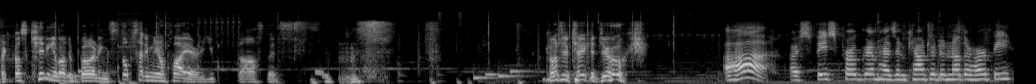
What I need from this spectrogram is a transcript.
I was kidding about the burning. Stop setting me on fire, you bastards. Can't you take a joke? Aha! Our space program has encountered another harpy.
